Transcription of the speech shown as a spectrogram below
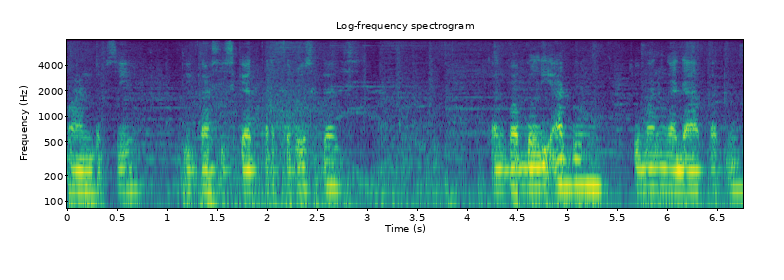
Mantap sih. Dikasih skater terus guys tanpa beli aduh cuman nggak dapat nih.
